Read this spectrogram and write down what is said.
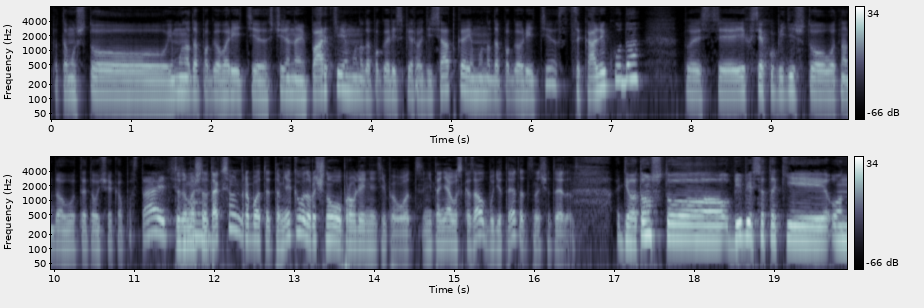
потому что ему надо поговорить с членами партии, ему надо поговорить с первой десяткой, ему надо поговорить с ЦК Ликуда, то есть э, их всех убедить, что вот надо вот этого человека поставить. Ты думаешь, Ну, это так все работает? Там нет какого-то ручного управления, типа вот Нетаньяху сказал, будет этот, значит этот. Дело в том, что Биби все-таки он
